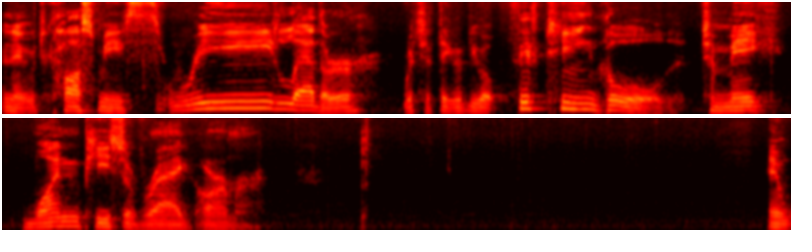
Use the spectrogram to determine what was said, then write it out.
and it would cost me three leather which I think would be about 15 gold to make one piece of rag armor. And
